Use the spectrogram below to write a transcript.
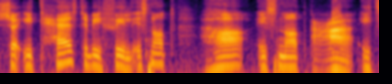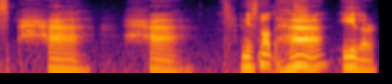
so it has to be filled. It's not ha, it's not a, it's ha, ha. And it's not ha either.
